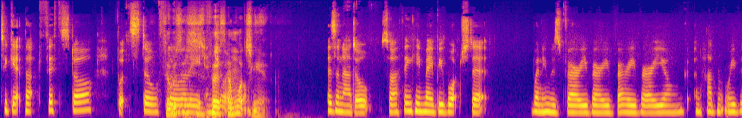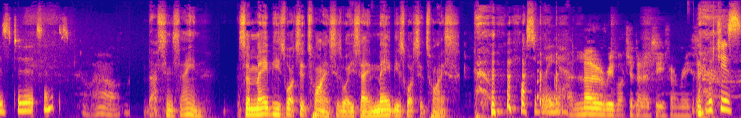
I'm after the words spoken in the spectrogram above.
to get that fifth star, but still So was thoroughly this his enjoyable. first time watching it? As an adult, so I think he maybe watched it when he was very, very, very, very young and hadn't revisited it since. wow. That's insane. So maybe he's watched it twice, is what you're saying. Maybe he's watched it twice. Possibly, yeah. A low rewatchability from Reese. Which is.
